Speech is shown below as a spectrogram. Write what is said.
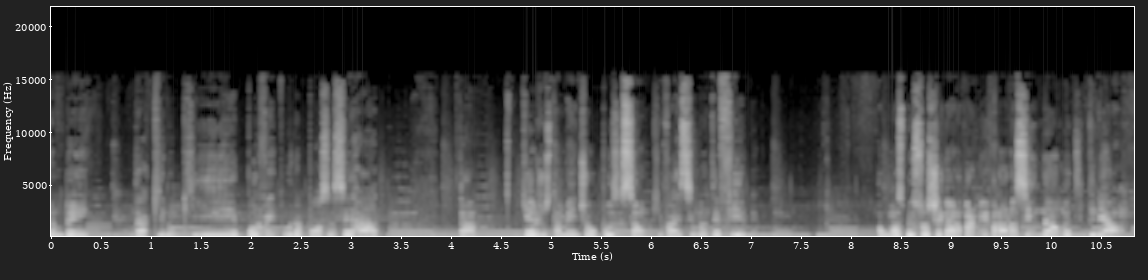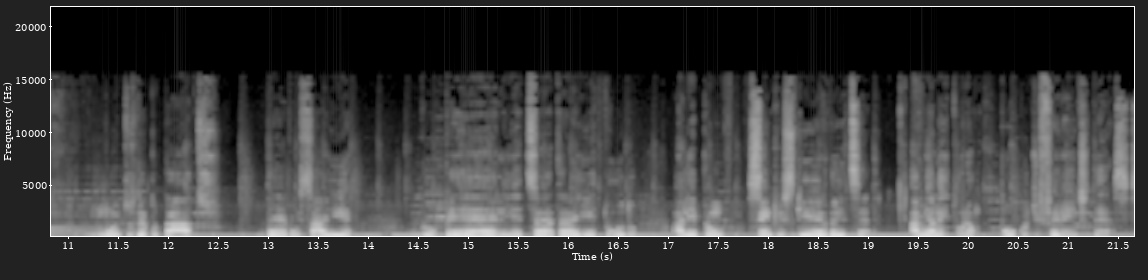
também daquilo que porventura possa ser errado, tá? Que é justamente a oposição, que vai se manter firme. Algumas pessoas chegaram para mim e falaram assim: "Não, mas Daniel, muitos deputados devem sair do PL, etc, e tudo ali para um centro-esquerda, etc. A minha leitura é um pouco diferente dessa.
